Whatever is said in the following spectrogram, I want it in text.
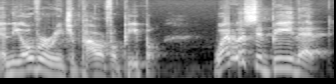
and the overreach of powerful people? Why must it be that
